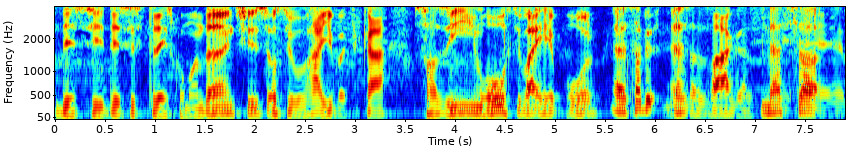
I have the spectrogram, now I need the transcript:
desse, desses três comandantes, ou se o Raí vai ficar sozinho, ou se vai repor é, sabe, essas é, vagas, nessa... É,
